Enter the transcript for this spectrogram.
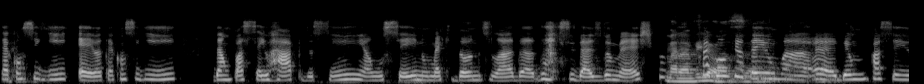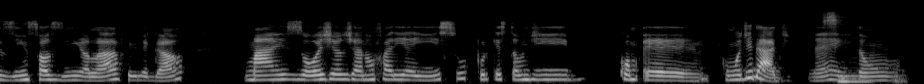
até consegui, é, eu até consegui dar um passeio rápido, assim, almocei no McDonald's lá da, da Cidade do México. Maravilhosa. Foi bom que eu dei, uma, é, dei um passeiozinho sozinha lá, foi legal. Mas hoje eu já não faria isso por questão de com, é, comodidade, né? Sim. Então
